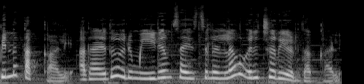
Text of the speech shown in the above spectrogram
പിന്നെ തക്കാളി. അതായത് ഒരു മീഡിയം സൈസിലുള്ള ഒരു ചെറിയൊരു തക്കാളി.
